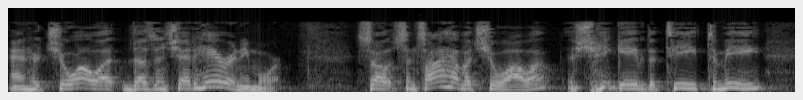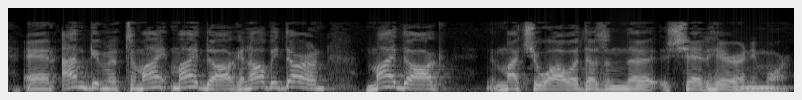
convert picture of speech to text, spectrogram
and her chihuahua doesn't shed hair anymore. So since I have a chihuahua, she gave the tea to me and I'm giving it to my, my dog and I'll be darned, my dog, my chihuahua doesn't uh, shed hair anymore.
